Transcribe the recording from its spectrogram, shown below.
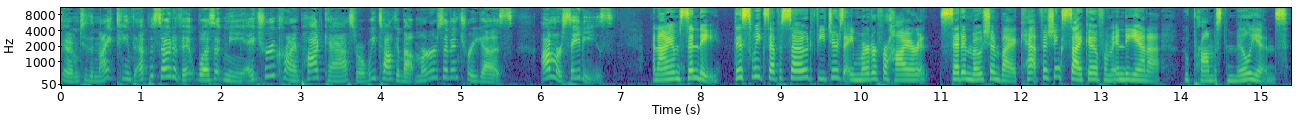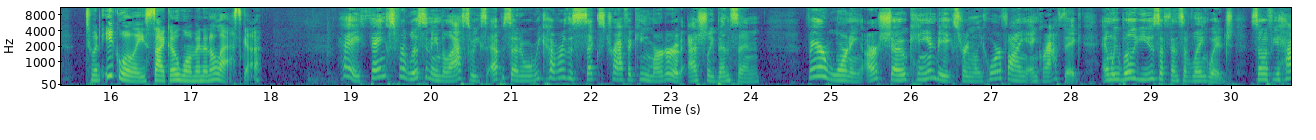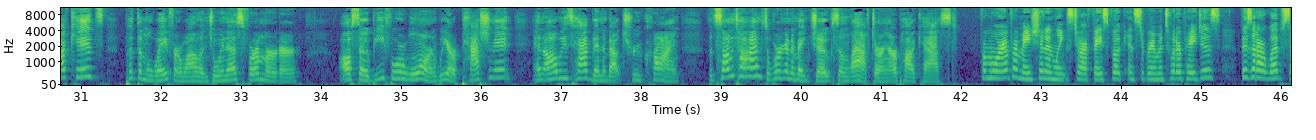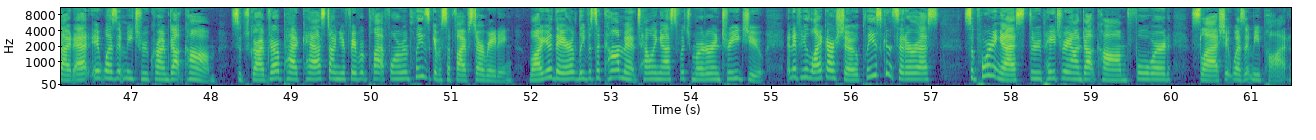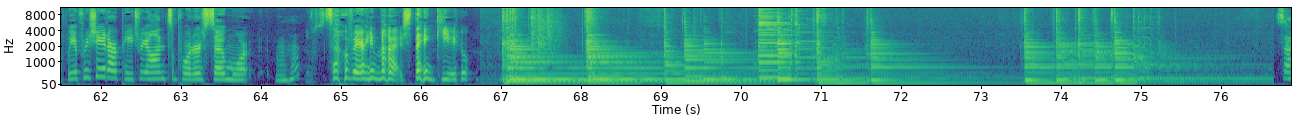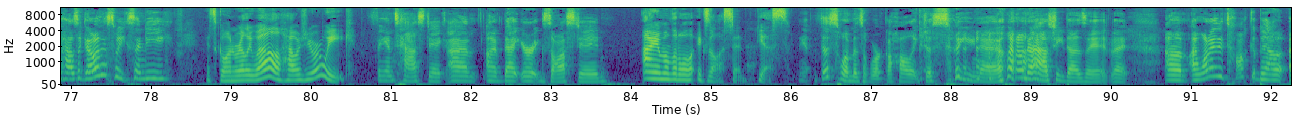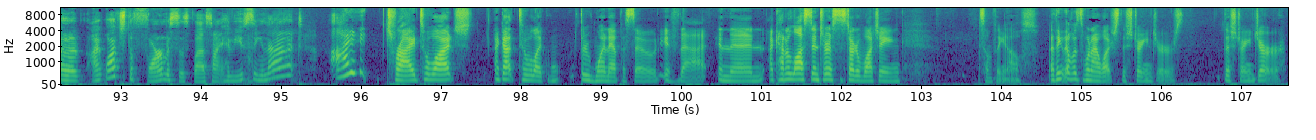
welcome to the 19th episode of It Wasn't Me, a true crime podcast where we talk about murders that intrigue us. I'm Mercedes. And I am Cindy. This week's episode features a murder for hire set in motion by a catfishing psycho from Indiana who promised millions to an equally psycho woman in Alaska. Hey, thanks for listening to last week's episode where we cover the sex trafficking murder of Ashley Benson. Fair warning, our show can be extremely horrifying and graphic, and we will use offensive language. So if you have kids, put them away for a while and join us for a murder. Also, be forewarned, we are passionate and always have been about true crime, but sometimes we're going to make jokes and laugh during our podcast. For more information and links to our Facebook, Instagram, and Twitter pages, visit our website at itwasn'tmetruecrime.com. Subscribe to our podcast on your favorite platform and please give us a five star rating. While you're there, leave us a comment telling us which murder intrigues you. And if you like our show, please consider us supporting us through patreon.com forward slash it wasn't me pod. We appreciate our Patreon supporters so more mm-hmm, so very much. Thank you. So, how's it going this week, Cindy? It's going really well. How was your week? Fantastic. Um, I bet you're exhausted. I am a little exhausted. Yes. Yeah, this woman's a workaholic, just so you know. I don't know how she does it, but um, I wanted to talk about. Uh, I watched The Pharmacist last night. Have you seen that? I tried to watch. I got to like through one episode, if that, and then I kind of lost interest and started watching something else. I think that was when I watched The Strangers the stranger.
